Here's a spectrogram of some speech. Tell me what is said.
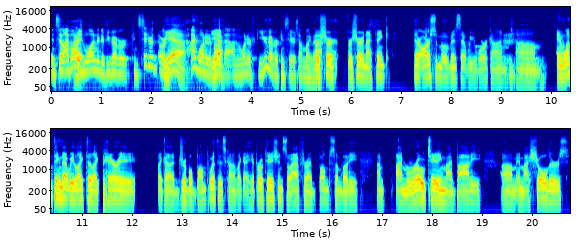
And so I've always I- wondered if you've ever considered, or yeah. I've wondered about Yeah. that. I wonder if you've ever considered something like that. For sure, for sure. And I think there are some movements that we work on. Um, and one thing that we like to like pair a like a dribble bump with is kind of like a hip rotation. So after I bump somebody, I'm I'm rotating my body um, and my shoulders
